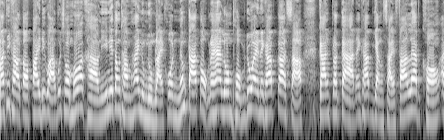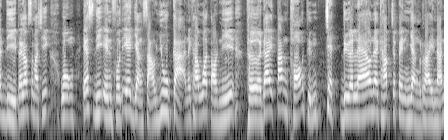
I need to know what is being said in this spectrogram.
มาที่ข่าวต่อไปดีกว่าผู้ชม เพราะว่าข่าวนี้เนี่ยต้องทำให้หนุ่มๆหลายคนน้ำตาตกนะฮะรวมผมด้วยนะครับก็สาวการประกาศนะครับอย่างสายฟ้าแลบของอดีตนะครับสมาชิกวง SDN48 อย่างสาวยูกะนะครับว่าตอนนี้เธอได้ตั้งท้องถึง 7 เดือนแล้วนะครับจะเป็นอย่างไรนั้น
